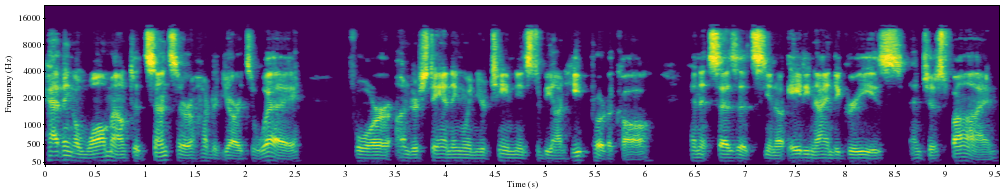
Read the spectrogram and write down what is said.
having a wall mounted sensor 100 yards away for understanding when your team needs to be on heat protocol and it says it's you know 89 degrees and just fine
